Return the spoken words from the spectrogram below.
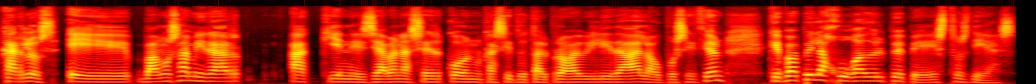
Carlos, eh, vamos a mirar a quienes ya van a ser con casi total probabilidad la oposición. ¿Qué papel ha jugado el PP estos días?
